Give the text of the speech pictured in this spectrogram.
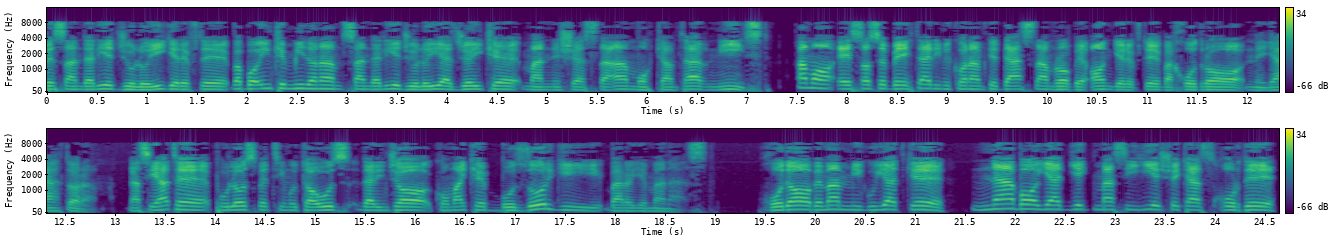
به صندلی جلویی گرفته و با اینکه می‌دانم صندلی جلویی از جایی که من نشستم محکمتر نیست. اما احساس بهتری می کنم که دستم را به آن گرفته و خود را نگه دارم. نصیحت پولس به تیموتائوس در اینجا کمک بزرگی برای من است. خدا به من می‌گوید که نباید یک مسیحی شکست خورده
